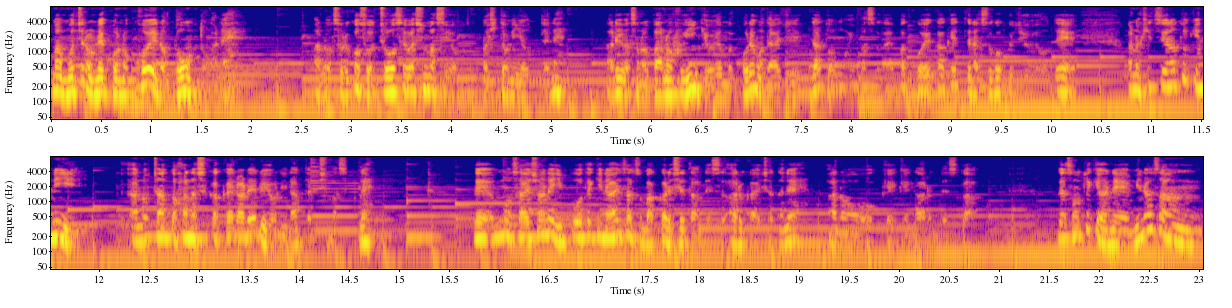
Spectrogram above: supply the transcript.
まあもちろんね、この声のトーンとかね、あのそれこそ調整はしますよ、人によってね。あるいはその場の雰囲気を読む、これも大事だと思いますが、やっぱ声かけっていうのはすごく重要で、あの必要な時にあのちゃんと話しかけられるようになったりしますよね。で、もう最初はね、一方的に挨拶ばっかりしてたんです。ある会社でね、あの、経験があるんですが。で、その時はね、皆さん、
